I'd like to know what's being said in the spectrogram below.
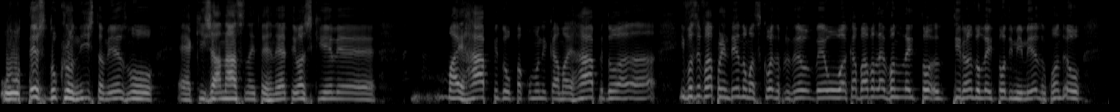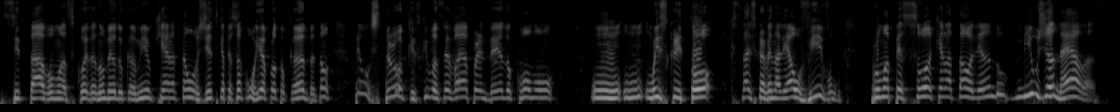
o texto do cronista mesmo, é, que já nasce na internet. Eu acho que ele é mais rápido para comunicar mais rápido. ah, e você vai aprendendo umas coisas. Eu, eu acabava levando leitor, tirando o leitor de mim mesmo quando eu citava umas coisas no meio do caminho que era tão urgente que a pessoa corria para outro canto. Então tem uns truques que você vai aprendendo como um, um- um escritor que está escrevendo ali ao vivo para uma pessoa que ela está olhando mil janelas.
